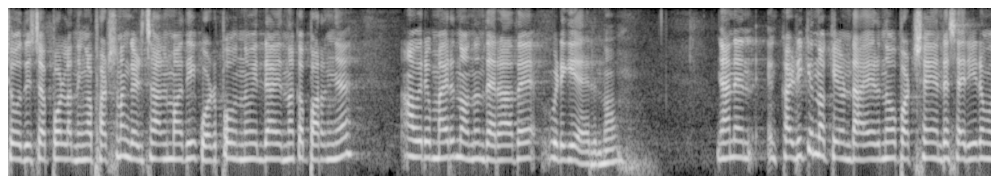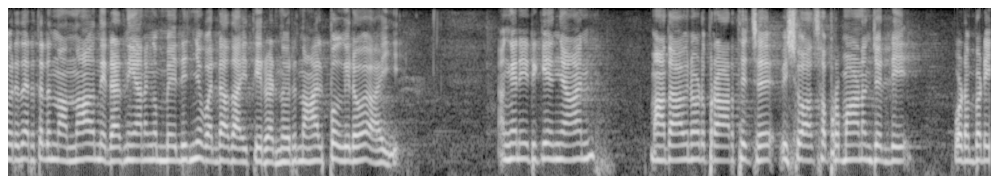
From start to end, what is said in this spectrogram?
ചോദിച്ചപ്പോൾ നിങ്ങൾ ഭക്ഷണം കഴിച്ചാൽ മതി കുഴപ്പമൊന്നുമില്ല എന്നൊക്കെ പറഞ്ഞ് അവർ മരുന്നൊന്നും തരാതെ വിടുകയായിരുന്നു. ഞാൻ കഴിക്കുന്നൊക്കെ ഉണ്ടായിരുന്നു പക്ഷേ എന്റെ ശരീരം ഒരു തരത്തിലും നന്നാകുന്നില്ലായിരുന്നു. ഞാനങ്ങ് മെലിഞ്ഞ് വല്ലാതായിത്തീരുമായിരുന്നു ഒരു നാൽപ്പത് കിലോ ആയി. അങ്ങനെ ഇരിക്കെ ഞാൻ മാതാവിനോട് പ്രാർത്ഥിച്ച് വിശ്വാസ പ്രമാണം ചൊല്ലി ഉടമ്പടി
